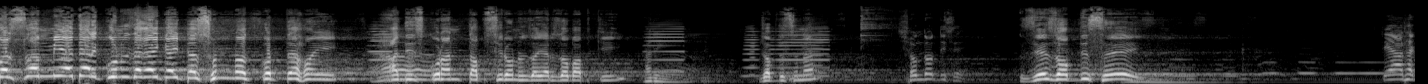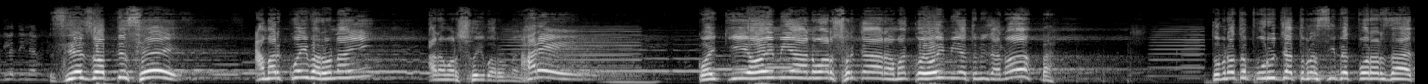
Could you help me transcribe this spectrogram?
করছিলাম মেয়েদের কোন জায়গায় কাইটা সুন্নত করতে হয়? হাদিস কোরআন তাফসির অনুযায়ী আর জবাব কি? আরে। জব দিছে না? সুন্দর দিছে। যে জব দিছে টেয়া থাকলে দিলাম। যে জব দিছে আমার কইবারও নাই? আর আমার শৈবারও নাই। আরে। কয় কি ওই মিয়া আনোয়ার সরকার? আমাকে কয় ওই মিয়া তুমি জানো? তোমরা তো পুরুষ জাত তোমরা সিবেত পরার জাত।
